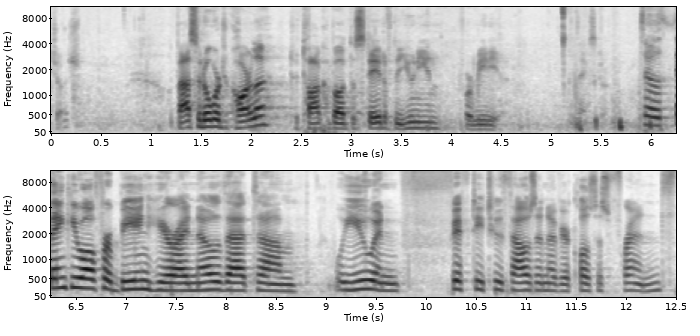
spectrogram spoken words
Josh. I'll pass it over to Carla to talk about the state of the union for media. Thanks, Carla. So thank you all for being here. I know that, um, well, you and 52,000 of your closest friends,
